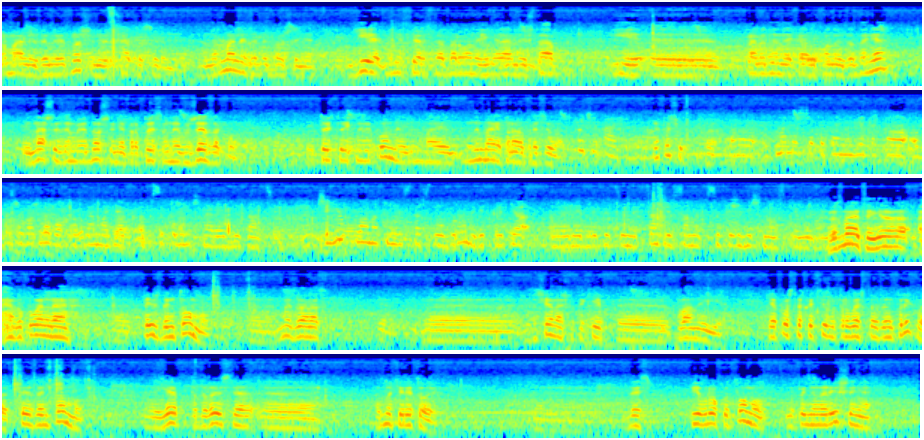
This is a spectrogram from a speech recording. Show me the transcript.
Нормальні взаємовідношення рішати судді. А Нормальні взаємовідношення є Міністерство оборони, Генеральний штаб і е, та людина, яка виконує завдання. І наші взаємовідношення прописані вже в законі. І той, хто їх не виконує, він має, не має права працювати. Почекайте, будь Я ласка. хочу. так. Е, В мене ще питання є така дуже важлива проблема, як психологічна реабілітація. Чи є в планах Міністерства оборони відкриття е, реабілітаційних центрів саме психологічного Ви спрямування? знаєте, я буквально е, тиждень тому, ми зараз, е, звичайно, що такі е, плани є. Я просто хотів би провести один приклад. Тиждень тому е, я подивився одну територію. Десь півроку тому ми прийняли рішення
